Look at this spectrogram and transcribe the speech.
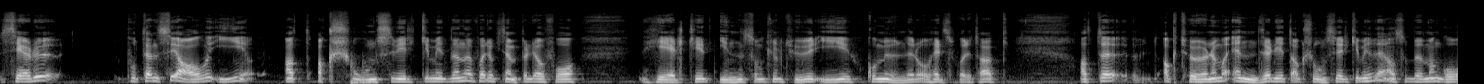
Ser du potensialet i at aksjonsvirkemidlene, f.eks. det å få heltid inn som kultur i kommuner og helseforetak, at uh, aktørene må endre litt aksjonsvirkemidler. Altså bør man gå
